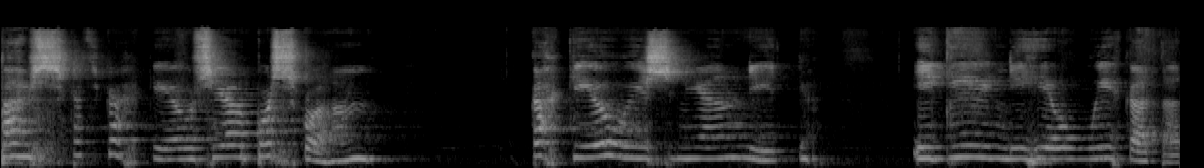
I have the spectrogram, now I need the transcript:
pääskät kahkeus ja poskohan. Kahkeuis niannit. Ikinni heuihkata,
